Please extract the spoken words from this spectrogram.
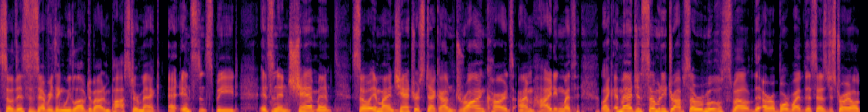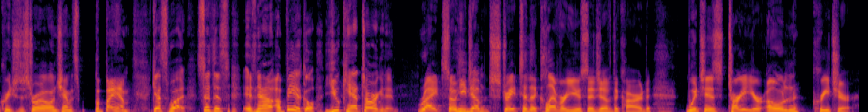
So this is everything we loved about Imposter Mech at instant speed. It's an enchantment. So in my Enchantress deck, I'm drawing cards. I'm hiding my th- like. Imagine somebody drops a removal spell or a board wipe that says "Destroy all creatures, destroy all enchantments." But bam! Guess what? Sythis is now a vehicle. You can't target it. Right. So he jumped straight to the clever usage of the card, which is target your own creature.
